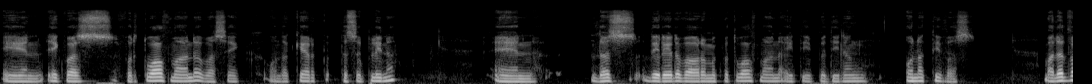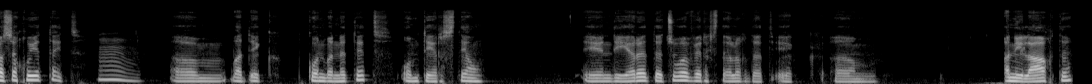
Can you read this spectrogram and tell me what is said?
En ek was vir 12 maande was ek onder kerkdissipline. En dis die rede waarom ek vir 12 maande uit die bediening onaktief was. Maar dit was 'n goeie tyd. Mm. um wat ek kon benut het om te herstel. En die Here het dit so werkstellig dat ek um aan die laagte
